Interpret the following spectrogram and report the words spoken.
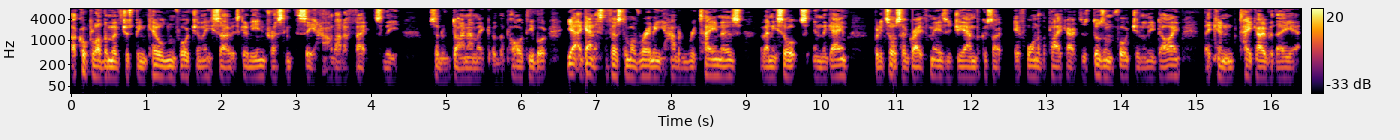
a couple of them have just been killed, unfortunately. So it's going to be interesting to see how that affects the sort of dynamic of the party. But yeah, again, it's the first time I've really had retainers of any sorts in the game but it's also great for me as a GM because if one of the player characters does unfortunately die, they can take over the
